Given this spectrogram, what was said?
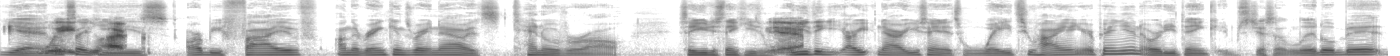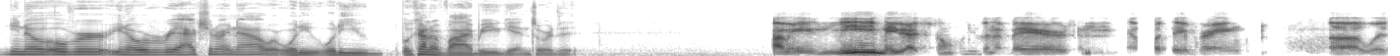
yeah, it looks like high. he's RB five on the rankings right now. It's ten overall. So you just think he's? Yeah. You think are you, now? Are you saying it's way too high in your opinion, or do you think it's just a little bit, you know, over, you know, overreaction right now, or what do you, what do you, what kind of vibe are you getting towards it? I mean, me, maybe I just don't believe in the Bears and, and what they bring uh, with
